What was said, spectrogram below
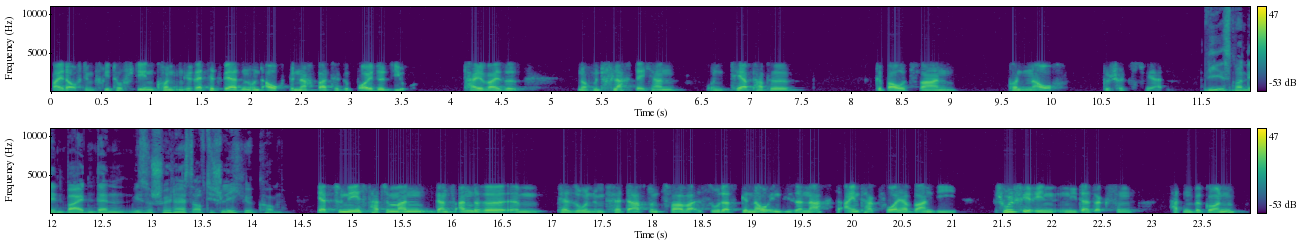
beide auf dem Friedhof stehen, konnten gerettet werden und auch benachbarte Gebäude, die teilweise noch mit Flachdächern und Teerpappe gebaut waren, konnten auch geschützt werden. Wie ist man den beiden denn, wie so schön heißt, auf die Schläge gekommen? Ja, zunächst hatte man ganz andere ähm, Personen im Verdacht. Und zwar war es so, dass genau in dieser Nacht, einen Tag vorher waren die Schulferien in Niedersachsen hatten begonnen.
